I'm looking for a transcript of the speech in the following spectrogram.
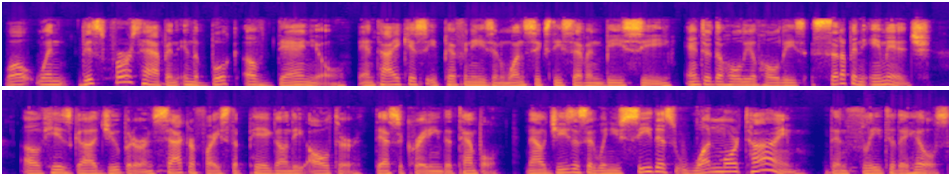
Well, when this first happened in the book of Daniel, Antiochus Epiphanes in 167 BC entered the Holy of Holies, set up an image of his god Jupiter, and sacrificed the pig on the altar, desecrating the temple. Now, Jesus said, when you see this one more time, then flee to the hills.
